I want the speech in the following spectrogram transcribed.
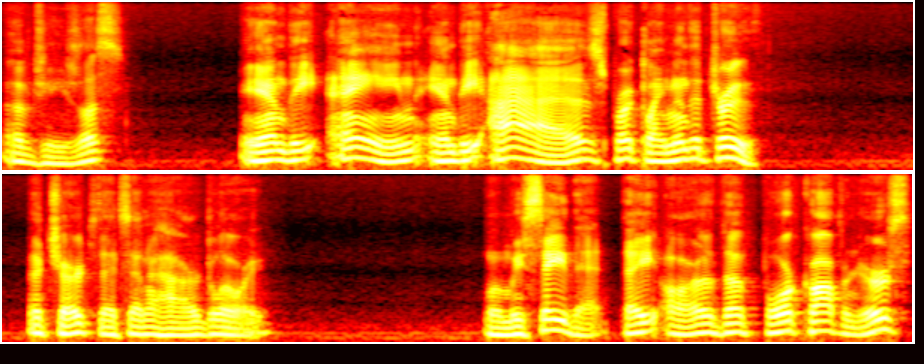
of Jesus and the aim and the eyes proclaiming the truth. The church that's in a higher glory. When we see that, they are the four carpenters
